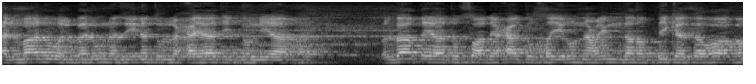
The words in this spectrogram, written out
المال والبنون زينة الحياة الدنيا والباقيات الصالحات خير عند ربك ثوابا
